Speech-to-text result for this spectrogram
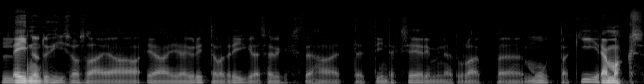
leidnud ühisosa ja, ja, ja üritavad riigile selgeks teha, et, et indekseerimine tuleb äh, muuta kiiremaks.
